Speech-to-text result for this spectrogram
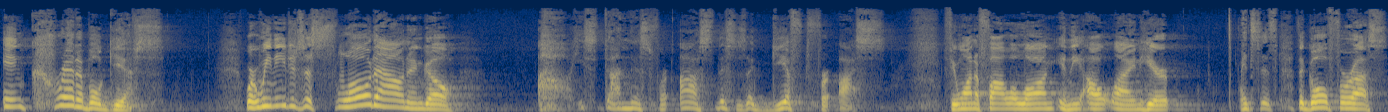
Incredible gifts where we need to just slow down and go, Oh, He's done this for us. This is a gift for us. If you want to follow along in the outline here, it says the goal for us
